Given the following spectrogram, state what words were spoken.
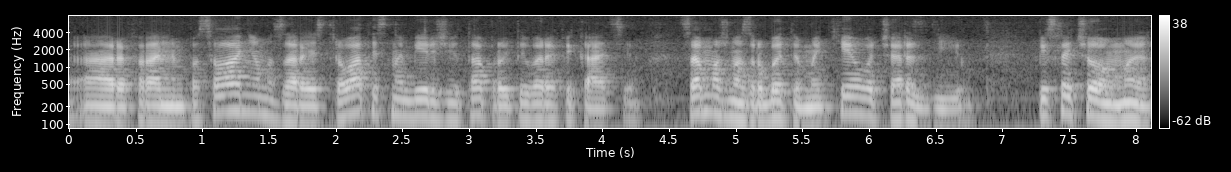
е, реферальним посиланням, зареєструватись на біржі та пройти верифікацію. Це можна зробити миттєво через дію. Після чого ми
